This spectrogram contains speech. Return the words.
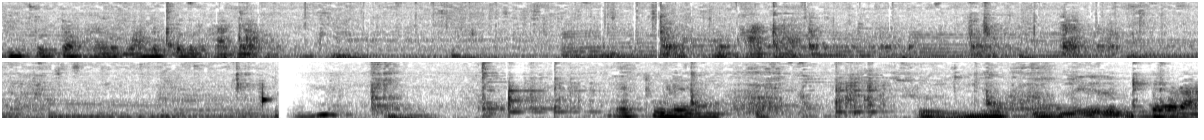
ভিতরটা ভালো ভালো করে ভাজা হবে। ভাজা তুলে নিচ্ছে। সজনে ফুলের বড়া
